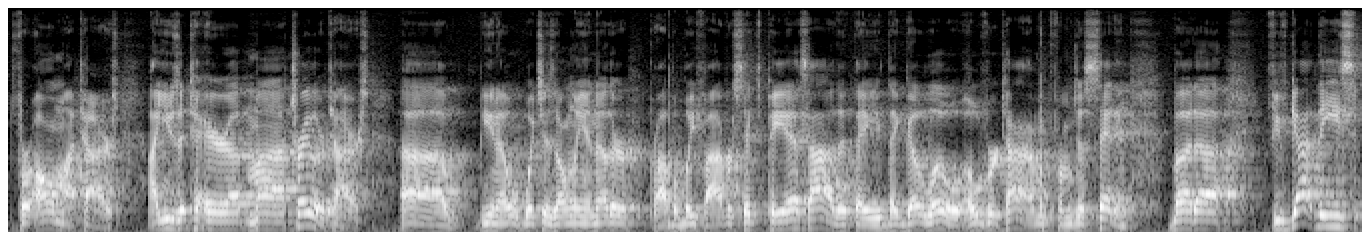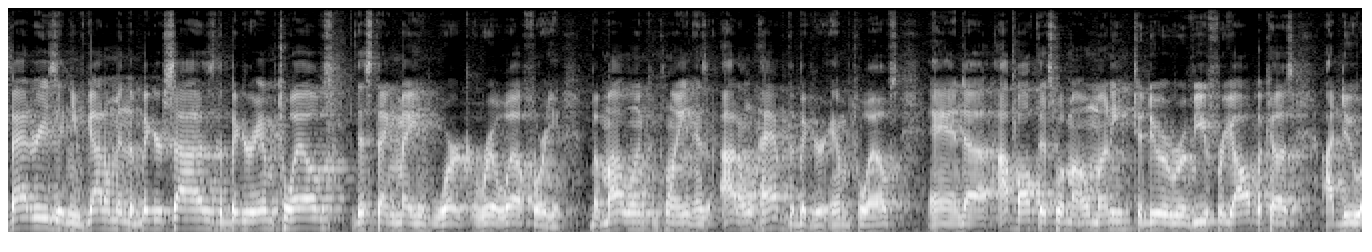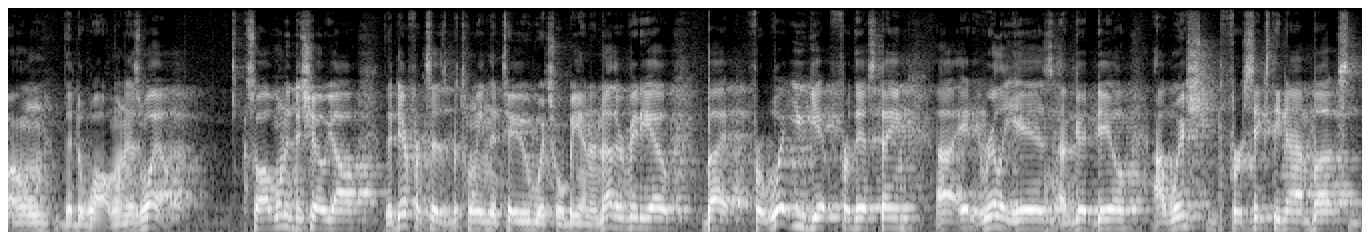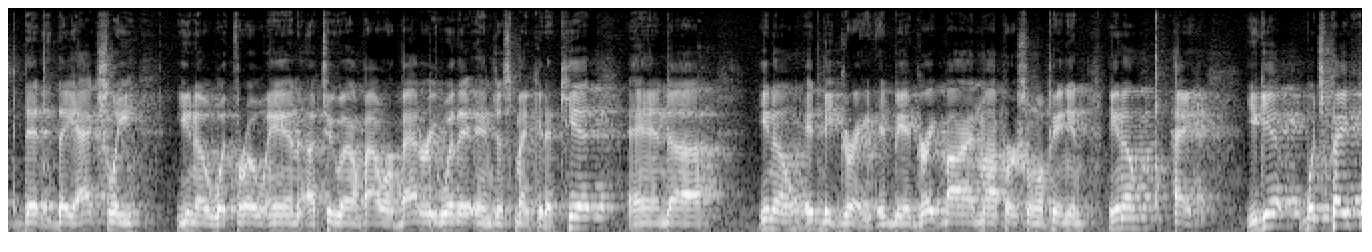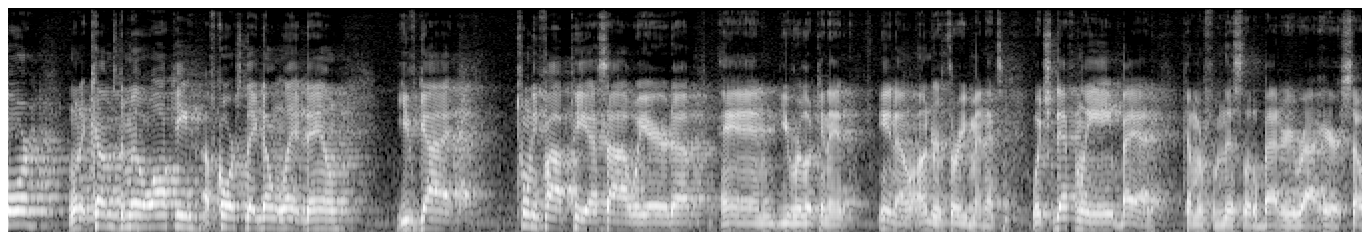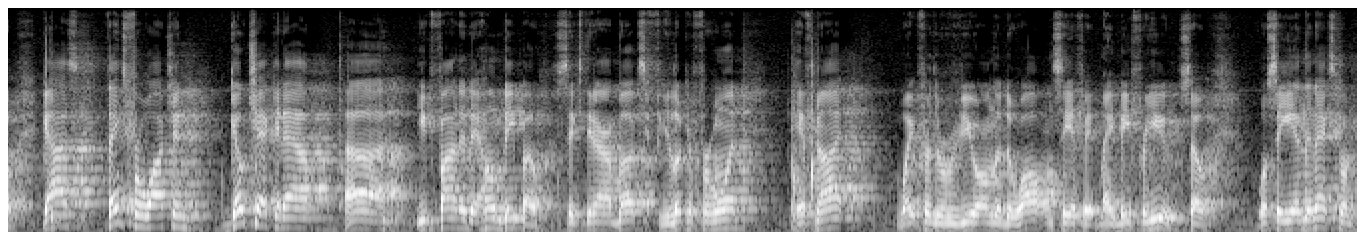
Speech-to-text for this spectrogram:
for all my tires. I use it to air up my trailer tires. Uh, you know, which is only another probably five or six PSI that they, they go low over time from just setting. But uh, if you've got these batteries and you've got them in the bigger size, the bigger M12s, this thing may work real well for you. But my one complaint is I don't have the bigger M12s. And uh, I bought this with my own money to do a review for y'all because I do own the DeWalt one as well. So I wanted to show y'all the differences between the two, which will be in another video. But for what you get for this thing, uh, it really is a good deal. I wish for 69 bucks that they actually you know, would throw in a two amp hour battery with it and just make it a kit. And, uh, you know, it'd be great. It'd be a great buy in my personal opinion. You know, hey, you get what you pay for. When it comes to Milwaukee, of course, they don't let down. You've got 25 PSI we aired up and you were looking at you know, under three minutes, which definitely ain't bad coming from this little battery right here. So guys, thanks for watching. Go check it out. Uh, you can find it at Home Depot, 69 bucks if you're looking for one. If not, wait for the review on the DeWalt and see if it may be for you. So we'll see you in the next one.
